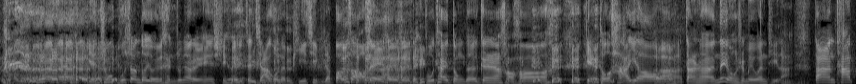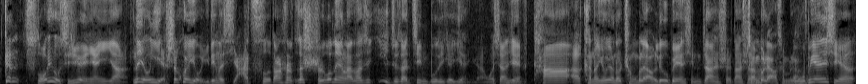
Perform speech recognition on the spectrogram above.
那 演出不算多，有一个很重要的原因是因为这家伙的脾气比较暴躁，对对对对。不太懂得跟人好好点头哈腰啊。当然内容是没问题的，当然他跟所有喜剧演员一样，内容也是会有一定的瑕疵，但是这十多年来他是一直在进步的一个演员，我相信他呃可能永远都成不了六边形战士，但是成不了成不了。五边形。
